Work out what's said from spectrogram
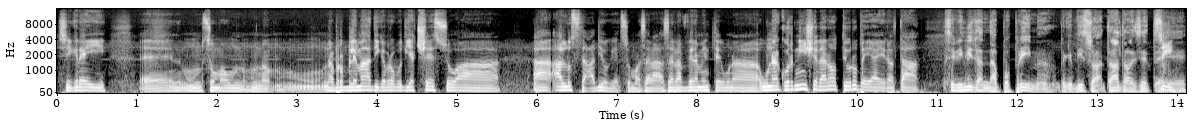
si crei eh, insomma un, una, una problematica proprio di accesso a a, allo stadio che insomma sarà, sarà veramente una, una, cornice da notte europea in realtà se l'invito ad andare un po' prima perché visto tra l'altro alle 7, Sì. eh,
